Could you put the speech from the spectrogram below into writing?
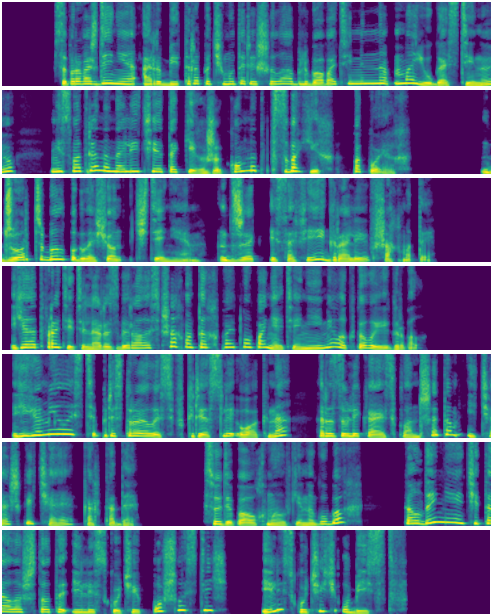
Сопровождение арбитра почему-то решило облюбовать именно мою гостиную — несмотря на наличие таких же комнат в своих покоях. Джордж был поглощен чтением. Джек и София играли в шахматы. Я отвратительно разбиралась в шахматах, поэтому понятия не имела, кто выигрывал. Ее милость пристроилась в кресле у окна, развлекаясь планшетом и чашкой чая каркаде. Судя по ухмылке на губах, колдыния читала что-то или с кучей пошлостей, или с кучей убийств.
